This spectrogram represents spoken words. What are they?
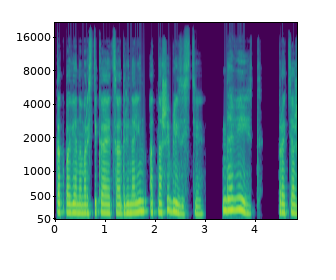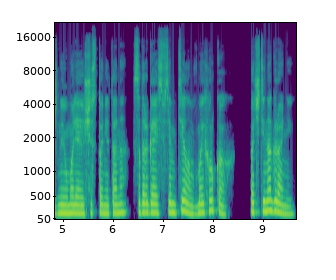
как по венам растекается адреналин от нашей близости. «Давид!» – протяжно и умоляюще стонет она, содрогаясь всем телом в моих руках, почти на грани.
